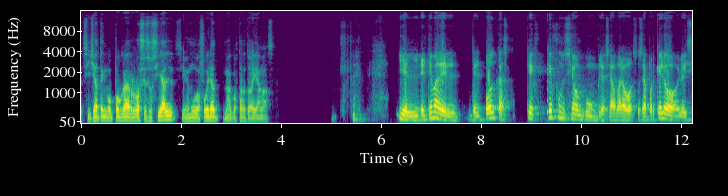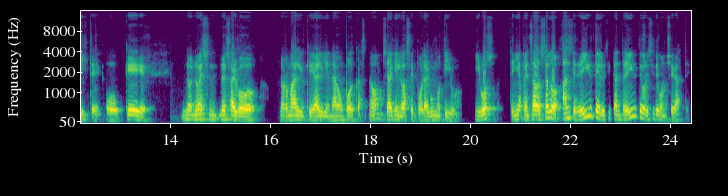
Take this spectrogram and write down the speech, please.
si ya tengo poca roce social, si me mudo afuera, me va a costar todavía más. Y el, tema del, podcast, ¿qué, función cumple, o sea, para vos? O sea, ¿por qué lo, hiciste? ¿O qué? No, es, no es algo normal que alguien haga un podcast, ¿no? O sea, alguien lo hace por algún motivo. ¿Y vos tenías pensado hacerlo antes de irte? ¿Lo hiciste antes de irte o lo hiciste cuando llegaste?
